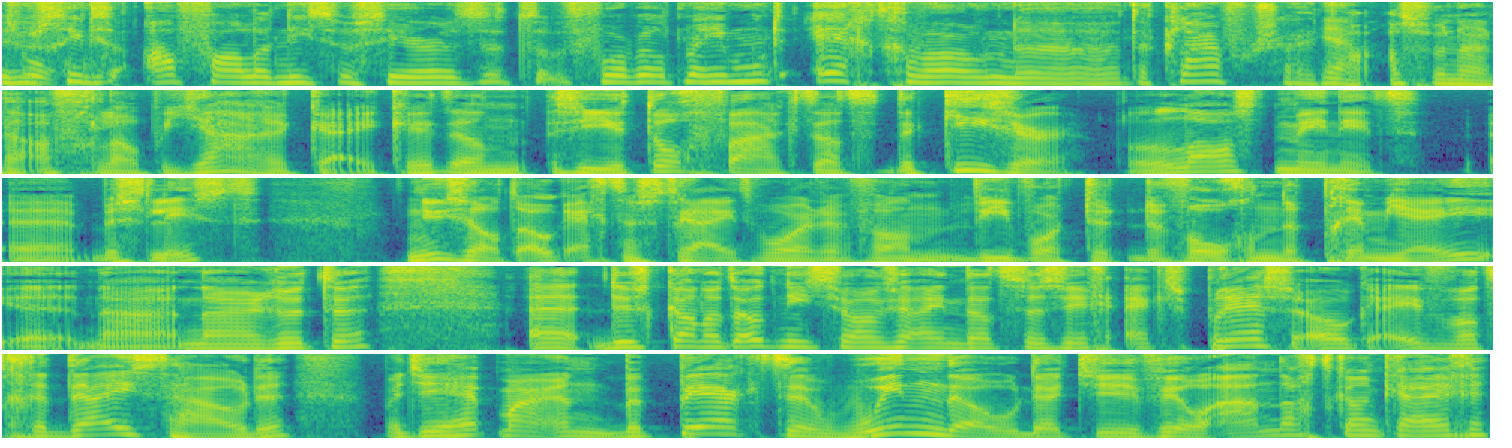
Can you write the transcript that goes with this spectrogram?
Dus misschien is afvallen niet zozeer het, het voorbeeld, maar je moet echt gewoon eh, er klaar voor zijn. Ja. Maar als we naar de afgelopen jaren kijken, dan zie je toch vaak dat de kiezer last minute eh, beslist. Nu zal het ook echt een strijd worden van wie wordt de, de volgende premier eh, na, na Rutte. Eh, dus kan het ook niet zo zijn dat ze zich expres ook even wat gedijst houden. Want je hebt maar een beperkte window dat je veel aandacht kan krijgen.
